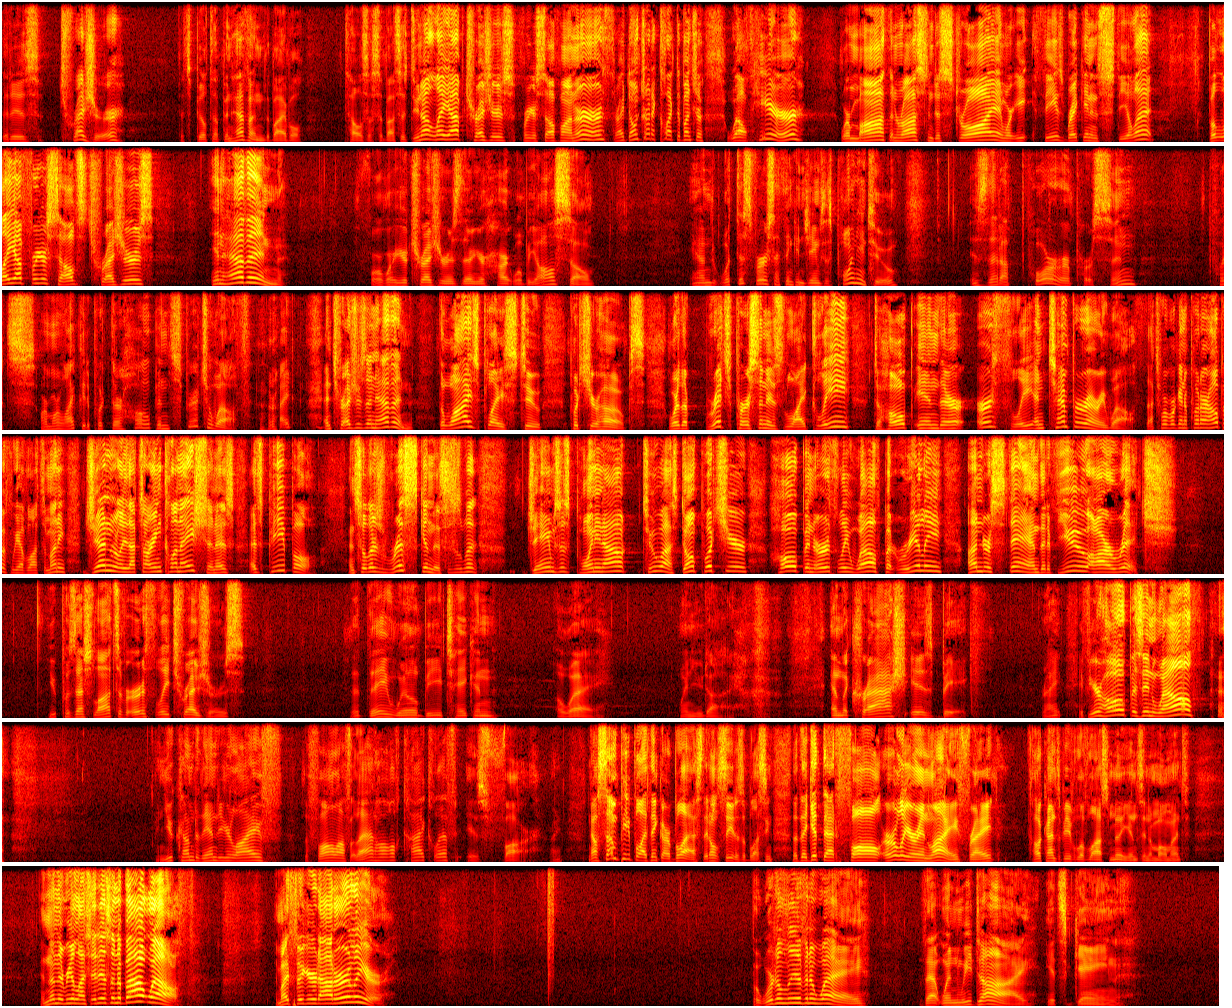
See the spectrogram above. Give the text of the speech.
that is treasure that's built up in heaven, the Bible tells us about. It says, Do not lay up treasures for yourself on earth, right? Don't try to collect a bunch of wealth here where moth and rust and destroy and where thieves break in and steal it. But lay up for yourselves treasures in heaven. For where your treasure is, there your heart will be also. And what this verse, I think, in James is pointing to is that a poorer person puts, are more likely to put their hope in spiritual wealth, right? And treasures in heaven, the wise place to put your hopes. Where the rich person is likely to hope in their earthly and temporary wealth. That's where we're going to put our hope if we have lots of money. Generally, that's our inclination as, as people. And so there's risk in this. This is what James is pointing out to us. Don't put your hope in earthly wealth, but really understand that if you are rich, you possess lots of earthly treasures, that they will be taken away when you die and the crash is big, right? If your hope is in wealth, and you come to the end of your life, the fall off of that high cliff is far, right? Now, some people I think are blessed. They don't see it as a blessing that they get that fall earlier in life, right? All kinds of people have lost millions in a moment. And then they realize it isn't about wealth. They might figure it out earlier. But we're to live in a way that when we die, it's gain.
